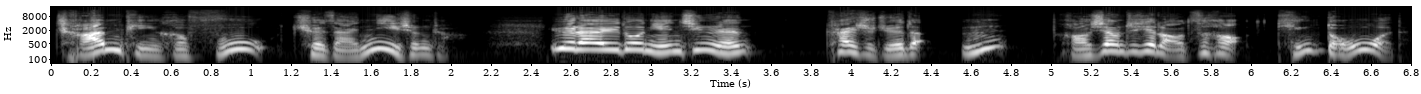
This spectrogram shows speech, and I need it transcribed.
产品和服务却在逆生长。越来越多年轻人开始觉得，嗯，好像这些老字号挺懂我的。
